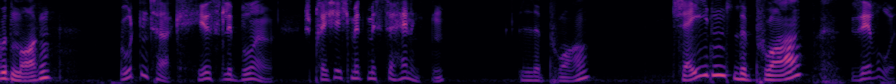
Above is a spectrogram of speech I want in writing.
Guten Morgen. Guten Tag, hier ist Le Boin. Spreche ich mit Mr. Hennington? Le Point? Jaden Le Point? Sehr wohl.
